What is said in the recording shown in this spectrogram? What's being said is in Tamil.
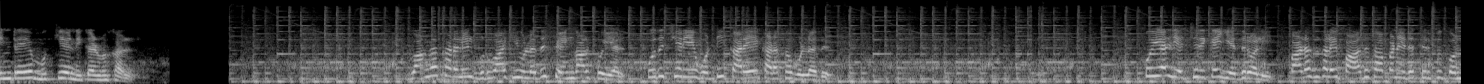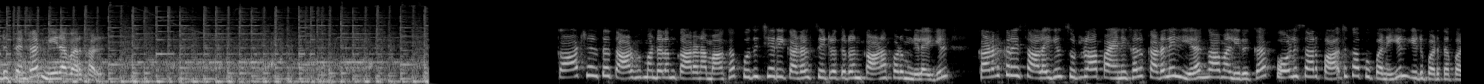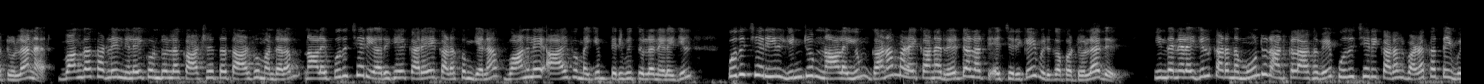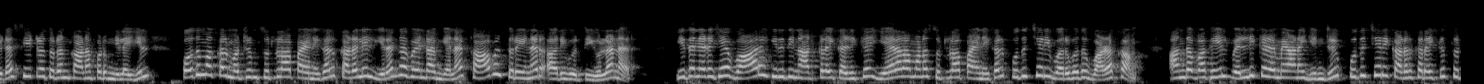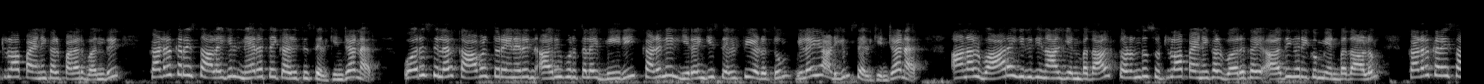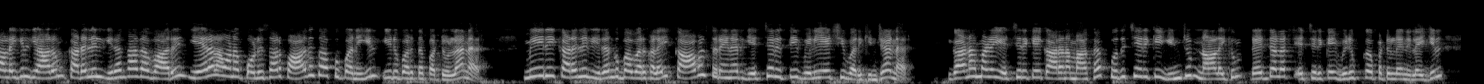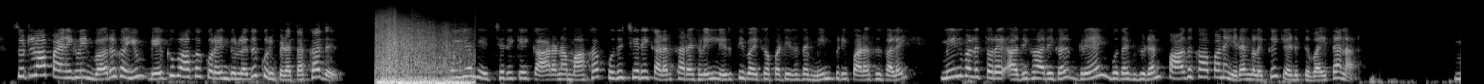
இன்றைய முக்கிய நிகழ்வுகள். வங்கக்கடலில் உருவாகியுள்ளது செங்கால் புயல். புதுச்சேரியை ஒட்டி கரையை கடக்க உள்ளது. புயல் எச்சரிக்கை எதிரொலி. படகுகளை பாதுகாப்பான இடத்திற்கு கொண்டு சென்ற மீனவர்கள். காற்றழுத்த தாழ்வு மண்டலம் காரணமாக புதுச்சேரி கடல் சீற்றத்துடன் காணப்படும் நிலையில் கடற்கரை சாலையில் சுற்றுலா பயணிகள் கடலில் இறங்காமல் இருக்க போலீசார் பாதுகாப்பு பணியில் ஈடுபடுத்தப்பட்டுள்ளனர். வங்கக்கடலில் நிலை கொண்டுள்ள காற்றழுத்த தாழ்வு மண்டலம் நாளை புதுச்சேரி அருகே கரையை கடக்கும் என வானிலை ஆய்வு மையம் தெரிவித்துள்ள நிலையில் புதுச்சேரியில் இன்றும் நாளையும் கனமழைக்கான ரெட் அலர்ட் எச்சரிக்கை விடுக்கப்பட்டுள்ளது. இந்த நிலையில் கடந்த மூன்று நாட்களாகவே புதுச்சேரி கடல் வழக்கத்தை விட சீற்றத்துடன் காணப்படும் நிலையில் பொதுமக்கள் மற்றும் சுற்றுலா பயணிகள் கடலில் இறங்க வேண்டாம் என காவல்துறையினர் அறிவுறுத்தியுள்ளனர். இதனிடையே வார இறுதி நாட்களை கழிக்க ஏராளமான சுற்றுலா பயணிகள் புதுச்சேரி வருவது வழக்கம். அந்த வகையில் வெள்ளிக்கிழமையான இன்று புதுச்சேரி கடற்கரைக்கு சுற்றுலா பயணிகள் பலர் வந்து கடற்கரை சாலையில் நேரத்தை கழித்து செல்கின்றனர். ஒரு சிலர் காவல்துறையினரின் அறிவுறுத்தலை மீறி கடலில் இறங்கி செல்ஃபி எடுத்தும் விளையாடியும் செல்கின்றனர். ஆனால் வார இறுதி நாள் என்பதால் தொடர்ந்து சுற்றுலா பயணிகள் வருகை அதிகரிக்கும் என்பதாலும் கடற்கரை சாலையில் யாரும் கடலில் இறங்காதவாறு ஏராளமான போலீசார் பாதுகாப்பு பணியில் ஈடுபடுத்தப்பட்டுள்ளனர். மீறி கடலில் இறங்குபவர்களை காவல்துறையினர் எச்சரித்து வெளியேற்றி வருகின்றனர். கனமழை எச்சரிக்கை காரணமாக புதுச்சேரிக்கு இன்றும் நாளையும் ரெட் அலர்ட் எச்சரிக்கை விடுக்கப்பட்டுள்ள நிலையில் சுற்றுலா பயணிகளின் வருகையும் வெகுவாக குறைந்துள்ளது குறிப்பிடத்தக்கது. புயல் எச்சரிக்கை காரணமாக புதுச்சேரி கடற்கரைகளில் நிறுத்தி வைக்கப்பட்டிருந்த மீன்பிடி படகுகளை மீன்வளத்துறை அதிகாரிகள் கிரேன் உதவியுடன் பாதுகாப்பான இடங்களுக்கு எடுத்து வைத்தனர்.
